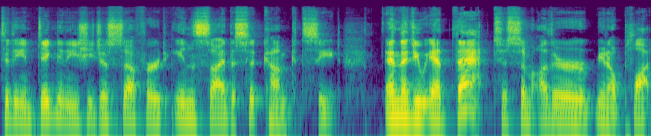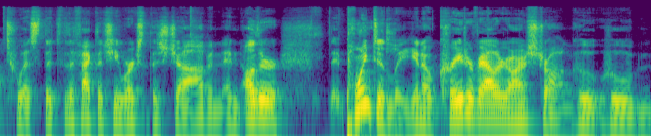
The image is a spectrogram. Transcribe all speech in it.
to the indignity she just suffered inside the sitcom conceit. And then you add that to some other, you know, plot twist, the, the fact that she works at this job and, and other pointedly, you know, creator Valerie Armstrong, who who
